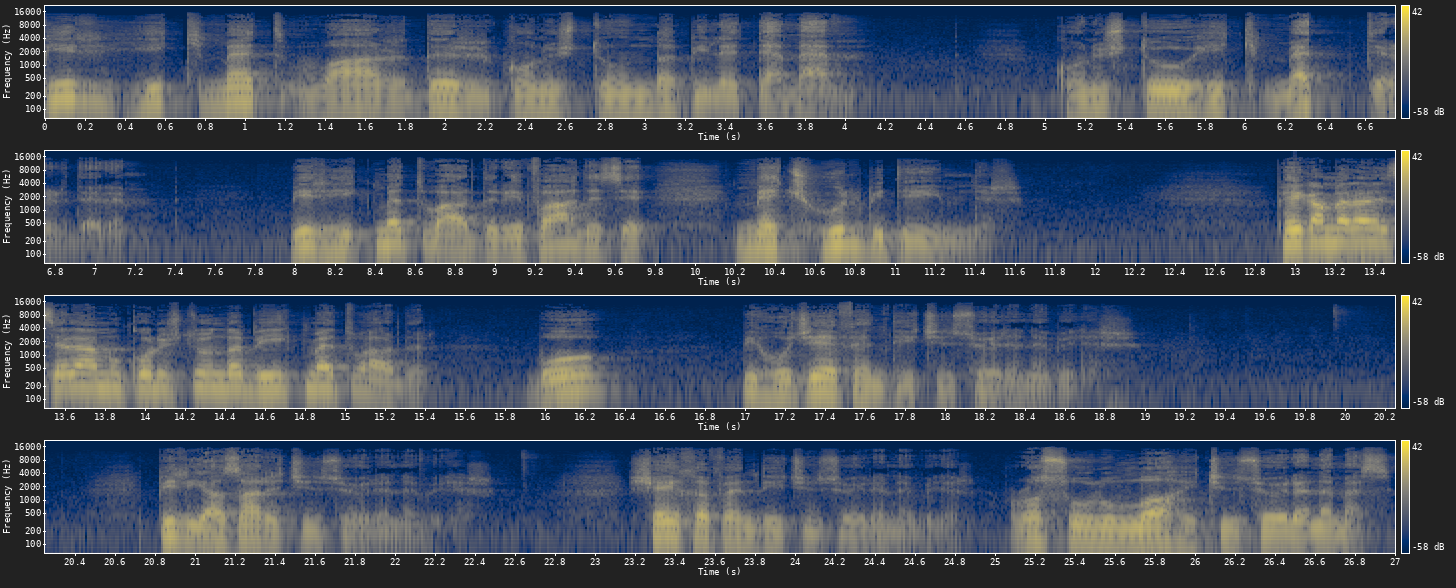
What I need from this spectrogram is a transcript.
Bir hikmet vardır konuştuğunda bile demem. Konuştuğu hikmettir derim. Bir hikmet vardır ifadesi meçhul bir deyimdir. Peygamber aleyhisselamın konuştuğunda bir hikmet vardır. Bu bir hoca efendi için söylenebilir. Bir yazar için söylenebilir. Şeyh efendi için söylenebilir. Resulullah için söylenemez.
